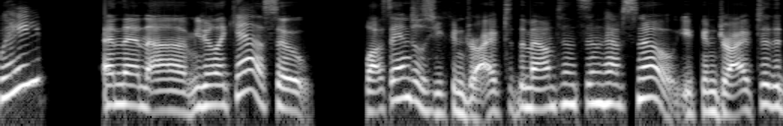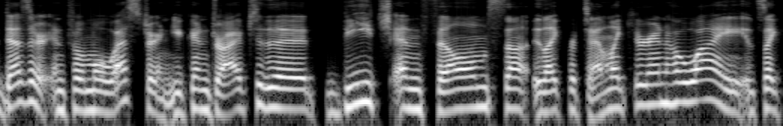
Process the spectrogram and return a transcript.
Wait. And then um, you're like yeah so los angeles you can drive to the mountains and have snow. You can drive to the desert and film a western. You can drive to the beach and film some, like pretend like you're in hawaii. It's like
